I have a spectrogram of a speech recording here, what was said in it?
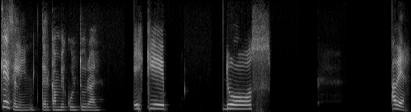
¿Qué es el intercambio cultural? Es que nos... A ver,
